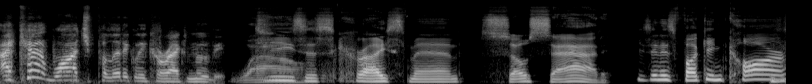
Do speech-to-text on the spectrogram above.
I can't watch politically correct movie. Wow. Jesus Christ, man. So sad. He's in his fucking car.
